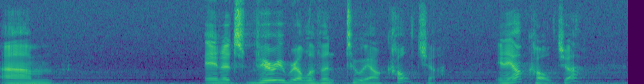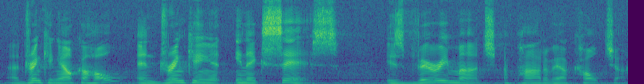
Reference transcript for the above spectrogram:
um, and it's very relevant to our culture. In our culture, uh, drinking alcohol and drinking it in excess is very much a part of our culture.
